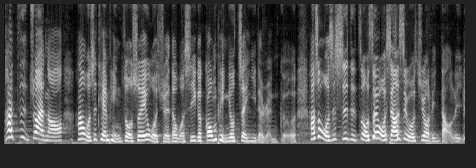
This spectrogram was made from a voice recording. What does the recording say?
他自传哦，他我是天秤座，所以我觉得我是一个公平又正义的人格。他说我是狮子座，所以我相信我具有领导力。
